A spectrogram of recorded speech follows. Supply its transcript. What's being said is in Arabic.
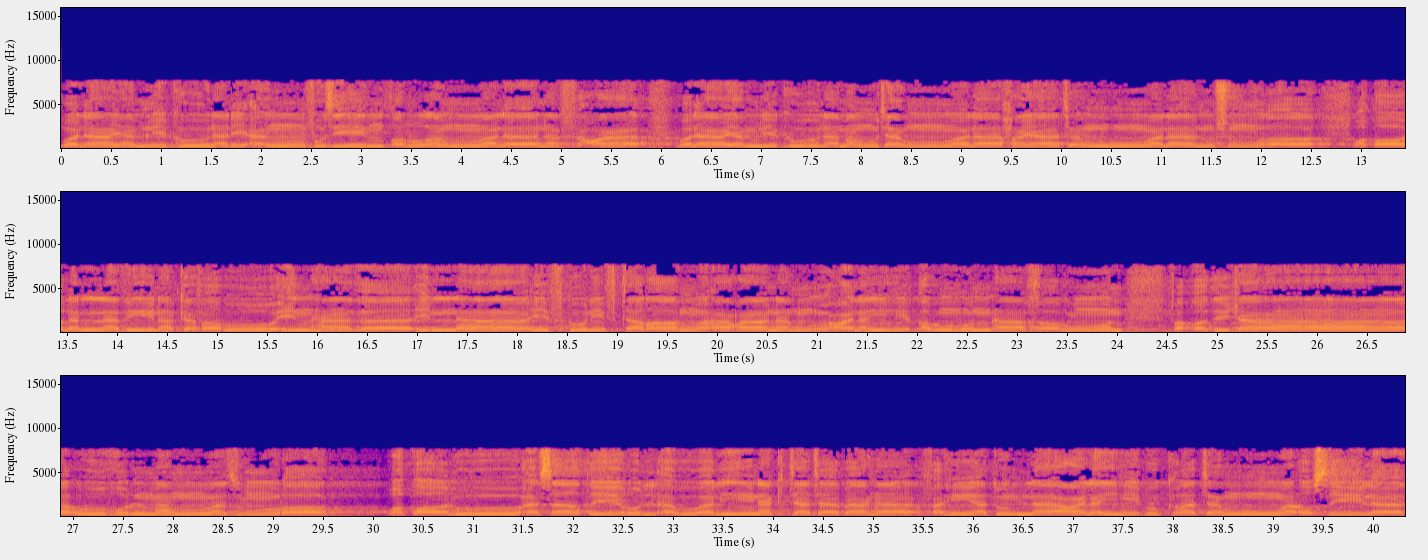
ولا يملكون لأنفسهم ضرا ولا نفعا ولا يملكون موتا ولا حياة ولا نشورا وقال الذين كفروا إن هذا إلا إفك افتراه وأعانه عليه قوم آخرون فقد جاءوا ظلما وزورا وقالوا أساطير الأولين اكتتبها فهي تملى عليه بكرة وأصيلا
